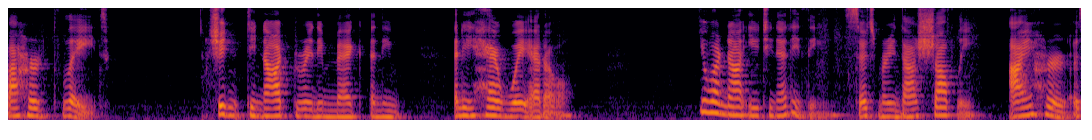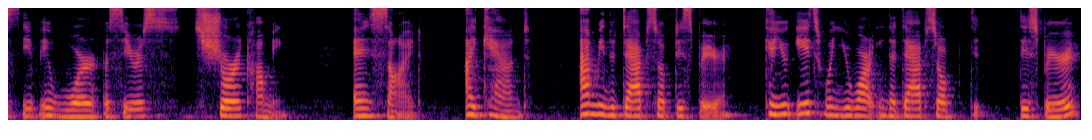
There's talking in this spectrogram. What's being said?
by her plate. She did not really make any any headway at all. You are not eating anything, said Marilla sharply, eyeing her as if it were a serious shortcoming, and sighed. I can't. I'm in the depths of despair. Can you eat when you are in the depths of despair?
